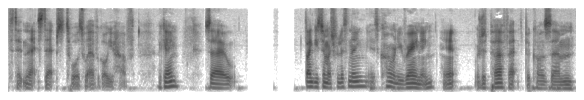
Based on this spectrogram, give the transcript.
to take the next steps towards whatever goal you have. Okay, so thank you so much for listening. It's currently raining here, which is perfect because um,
